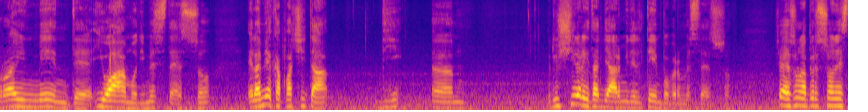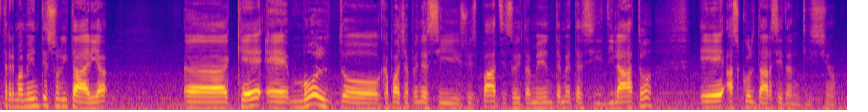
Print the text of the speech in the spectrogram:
probabilmente io amo di me stesso è la mia capacità di um, riuscire a ritagliarmi del tempo per me stesso. Cioè sono una persona estremamente solitaria uh, che è molto capace a prendersi i suoi spazi solitamente, mettersi di lato e ascoltarsi tantissimo.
